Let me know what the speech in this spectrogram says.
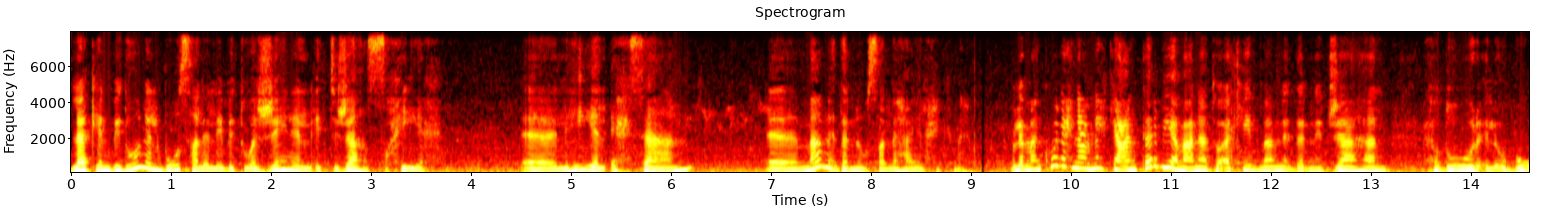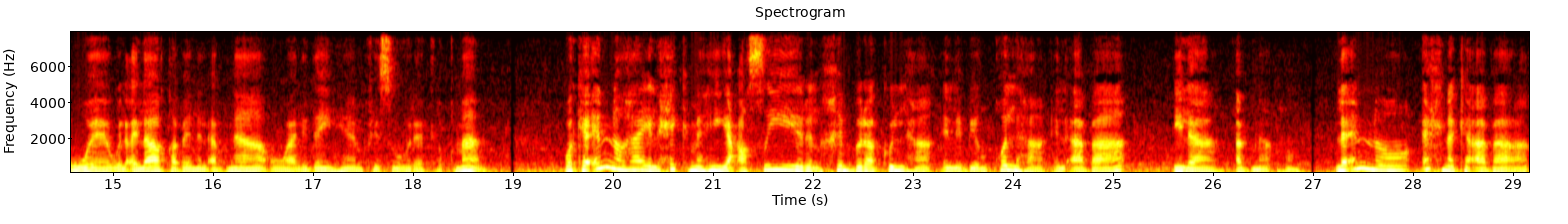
لكن بدون البوصلة اللي بتوجهني للاتجاه الصحيح آه، اللي هي الإحسان آه، ما بنقدر نوصل لهاي الحكمة. ولما نكون إحنا عم نحكي عن تربية معناته أكيد ما بنقدر نتجاهل حضور الأبوة والعلاقة بين الأبناء ووالديهم في سورة لقمان. وكأنه هاي الحكمة هي عصير الخبرة كلها اللي بينقلها الآباء إلى أبنائهم. لأنه إحنا كآباء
